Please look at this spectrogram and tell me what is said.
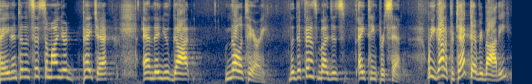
paid into the system on your paycheck, and then you've got military. The defense budget's 18%. Well, you got to protect everybody.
